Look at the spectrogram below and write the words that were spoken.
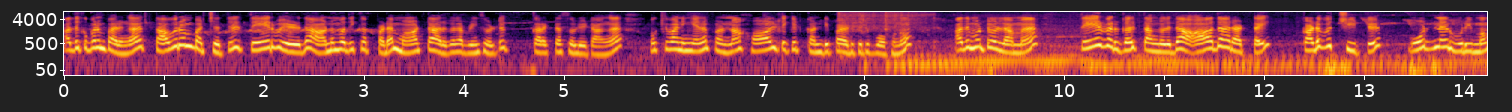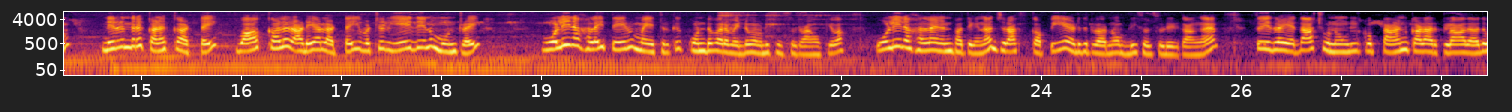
அதுக்கப்புறம் பாருங்கள் தவறும் பட்சத்தில் தேர்வு எழுத அனுமதிக்கப்பட மாட்டார்கள் அப்படின்னு சொல்லிட்டு கரெக்டாக சொல்லிட்டாங்க. ஓகேவா? நீங்கள் என்ன பண்ணுன்னா ஹால் டிக்கெட் கண்டிப்பாக எடுத்துகிட்டு போகணும். அது மட்டும் இல்லாமல் தேர்வர்கள் தங்களது ஆதார் அட்டை கடவுச்சீட்டு ஓட்டுநர் உரிமம் நிரந்தர கணக்கு அட்டை வாக்காளர் அடையாள அட்டை இவற்றில் ஏதேனும் ஒன்றை ஒளிநகலை தேர்வு மையத்திற்கு கொண்டு வர வேண்டும் அப்படின்னு சொல்லி சொல்கிறாங்க ஓகேவா? ஒளிநகல்லாம் என்னென்னு பார்த்தீங்கன்னா ஜெராக்ஸ் காப்பியே எடுத்துகிட்டு வரணும் அப்படின்னு சொல்லி சொல்லியிருக்காங்க. ஸோ இதில் ஏதாச்சும் ஒன்று உங்களுக்கு பேன் கார்டாக இருக்கலாம் அதாவது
